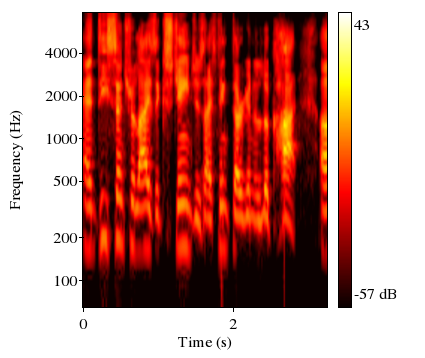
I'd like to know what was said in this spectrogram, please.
and decentralized exchanges. I think they're going to look hot. Uh,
